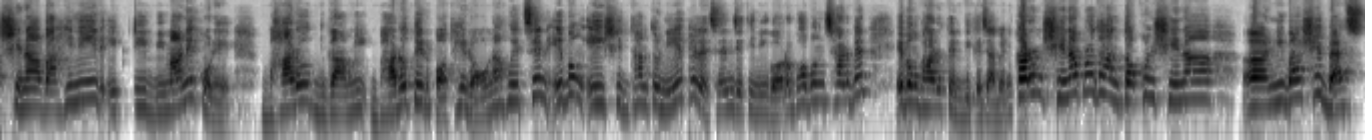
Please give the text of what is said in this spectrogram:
সেনাবাহিনীর একটি বিমানে করে ভারতগামী, ভারতের পথে রওনা হয়েছেন এবং এই সিদ্ধান্ত নিয়ে ফেলেছেন যে তিনি গণভবন ছাড়বেন এবং ভারতের দিকে যাবেন। কারণ সেনাপ্রধান তখন সেনা নিবাসে ব্যস্ত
